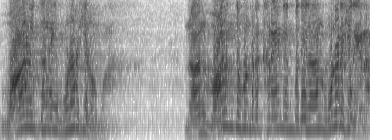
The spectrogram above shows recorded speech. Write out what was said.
வாழ்தலை உணர்கிறோமா? நான் வாழ்ந்து கொண்டிருக்கிறேன் என்பதை நான் உணர்கிறேனா?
